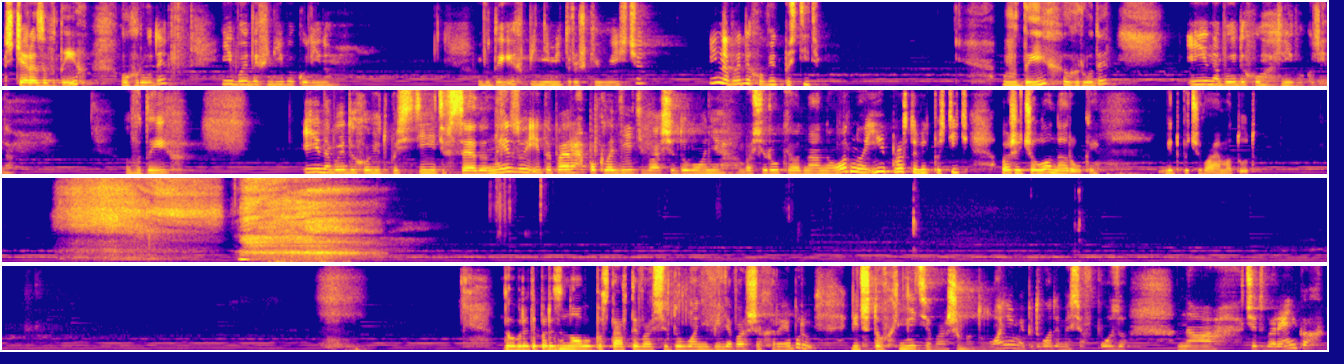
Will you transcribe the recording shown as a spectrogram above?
Ще раз вдих, груди і видих ліве коліно. Вдих, підніміть трошки вище. І на видиху відпустіть. Вдих, груди. І на видиху ліве коліно. Вдих. І на видиху відпустіть все донизу. І тепер покладіть ваші долоні, ваші руки одна на одну і просто відпустіть ваше чоло на руки. Відпочиваємо тут. Добре, тепер знову поставте ваші долоні біля ваших ребер, відштовхніться вашими долонями, підводимося в позу на четвереньках.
